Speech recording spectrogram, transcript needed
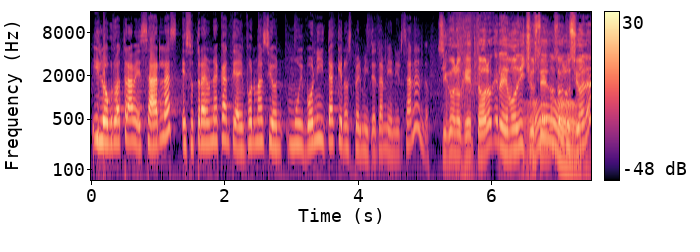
y logro atravesarlas, eso trae una cantidad de información muy bonita que nos permite también ir sanando. Sí, con lo que todo lo que les hemos dicho, ¿ustedes no Oh. solucionan?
